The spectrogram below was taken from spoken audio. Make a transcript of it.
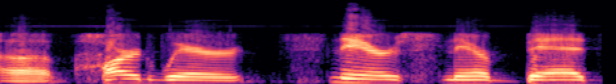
uh, hardware, snares, snare beds,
